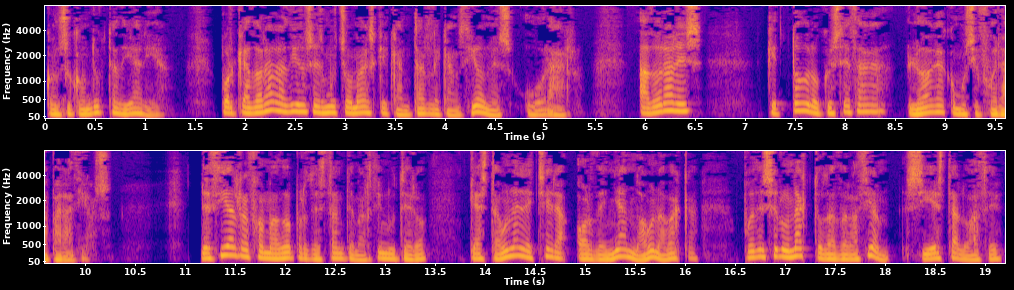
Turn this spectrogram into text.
Con su conducta diaria. Porque adorar a Dios es mucho más que cantarle canciones u orar. Adorar es que todo lo que usted haga lo haga como si fuera para Dios. Decía el reformador protestante Martín Lutero que hasta una lechera ordeñando a una vaca puede ser un acto de adoración si ésta lo hace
